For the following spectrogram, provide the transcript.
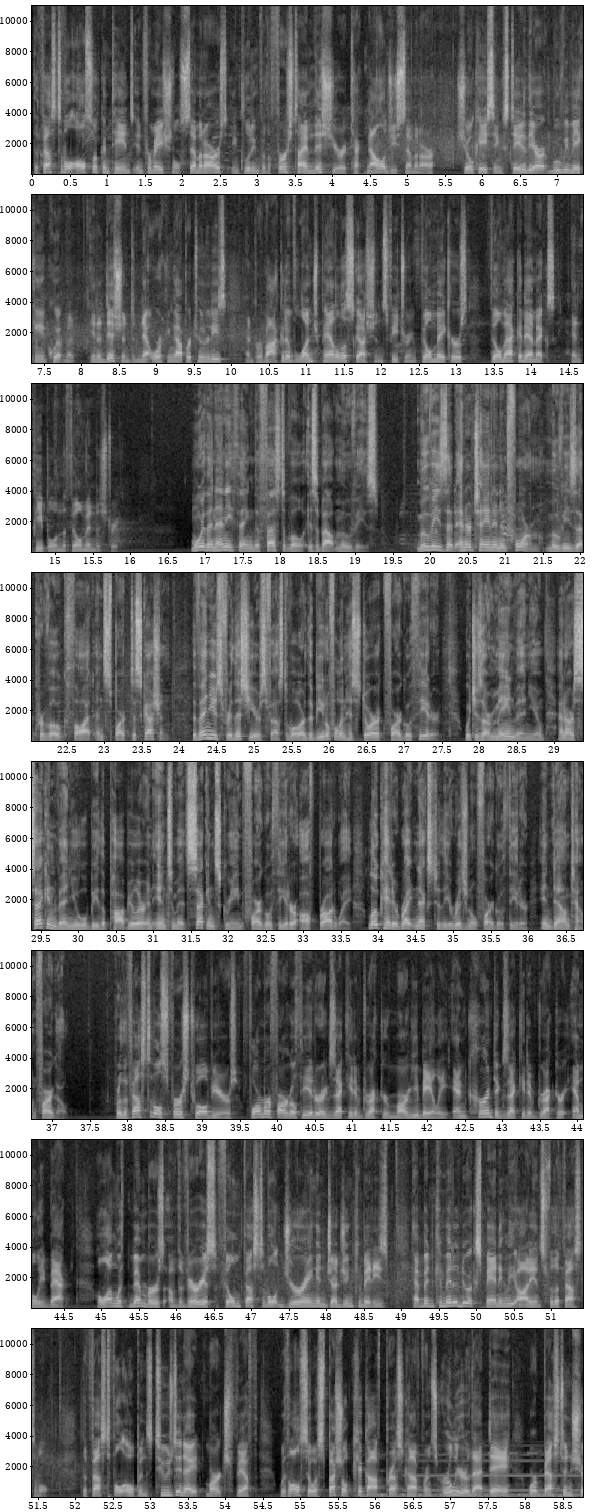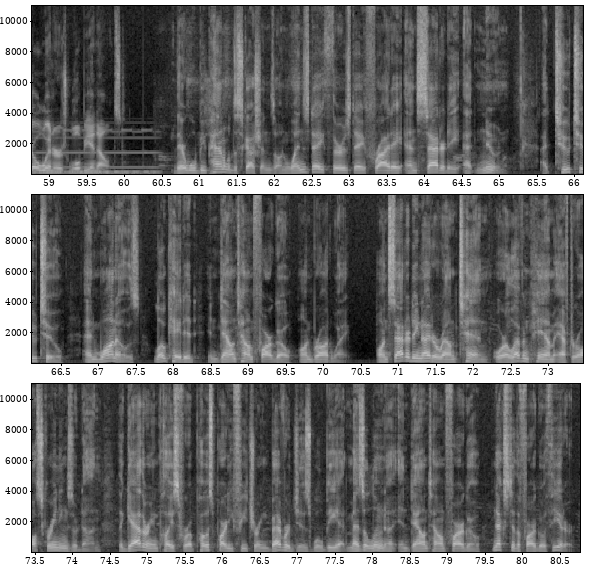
The festival also contains informational seminars, including for the first time this year a technology seminar showcasing state of the art movie making equipment, in addition to networking opportunities and provocative lunch panel discussions featuring filmmakers, film academics, and people in the film industry. More than anything, the festival is about movies. Movies that entertain and inform, movies that provoke thought and spark discussion. The venues for this year's festival are the beautiful and historic Fargo Theater, which is our main venue, and our second venue will be the popular and intimate second screen Fargo Theater off Broadway, located right next to the original Fargo Theater in downtown Fargo. For the festival's first 12 years, former Fargo Theater Executive Director Margie Bailey and current Executive Director Emily Beck along with members of the various film festival jurying and judging committees, have been committed to expanding the audience for the festival. The festival opens Tuesday night, March 5th, with also a special kickoff press conference earlier that day where Best in Show winners will be announced. There will be panel discussions on Wednesday, Thursday, Friday, and Saturday at noon at 222 and Juano's located in downtown Fargo on Broadway. On Saturday night around 10 or 11 p.m. after all screenings are done, the gathering place for a post party featuring beverages will be at Mezzaluna in downtown Fargo next to the Fargo Theater.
